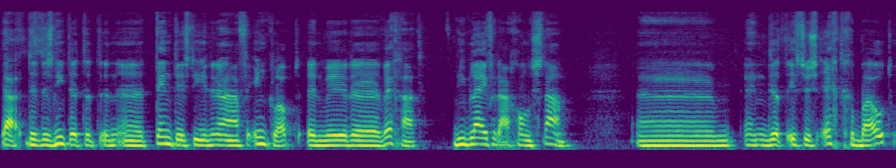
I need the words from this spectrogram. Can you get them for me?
ja, dit is niet dat het een tent is die je daarna even inklapt en weer weggaat. Die blijven daar gewoon staan. Uh, en dat is dus echt gebouwd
